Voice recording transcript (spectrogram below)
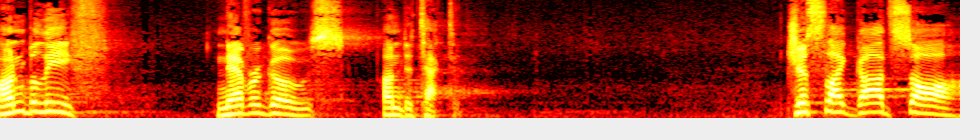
Unbelief never goes undetected. Just like God saw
